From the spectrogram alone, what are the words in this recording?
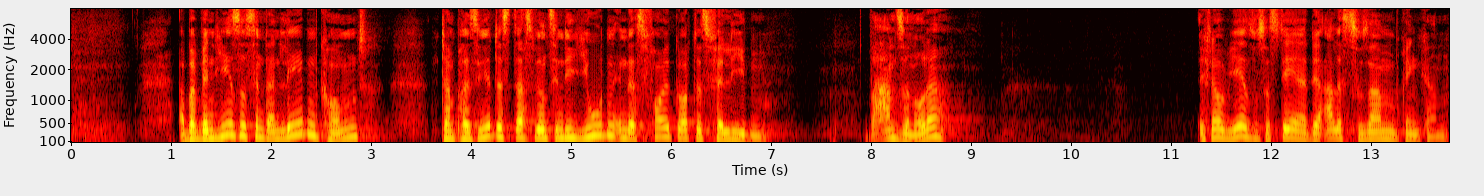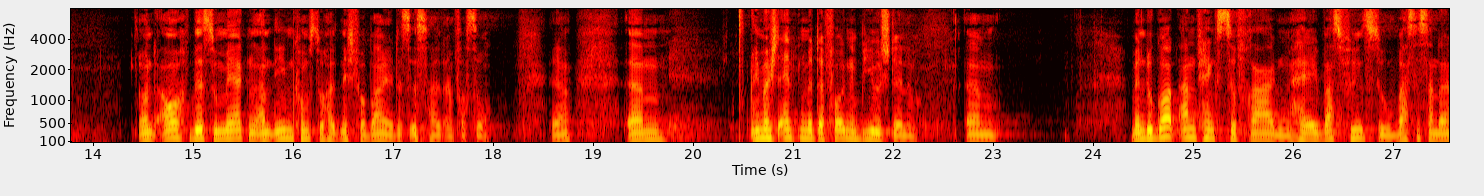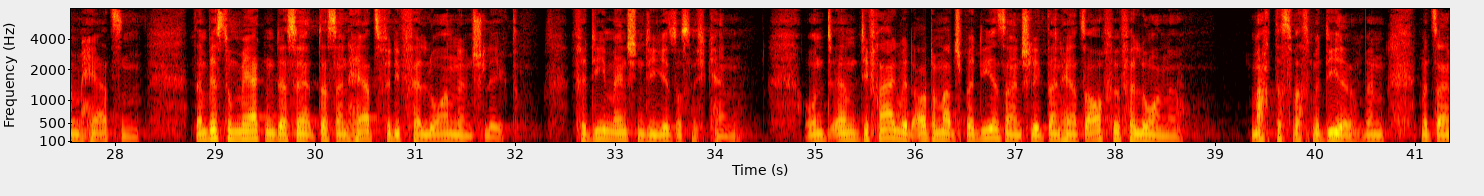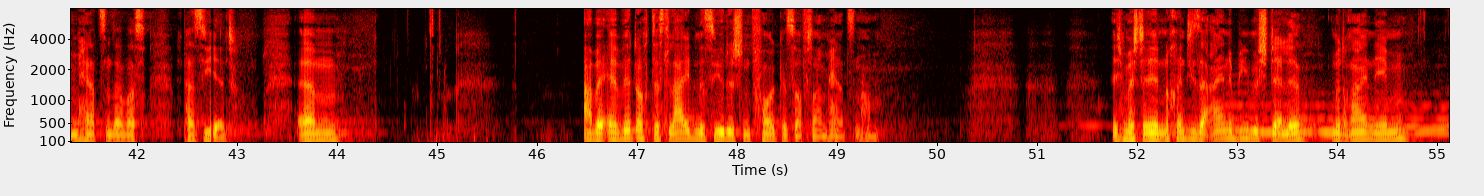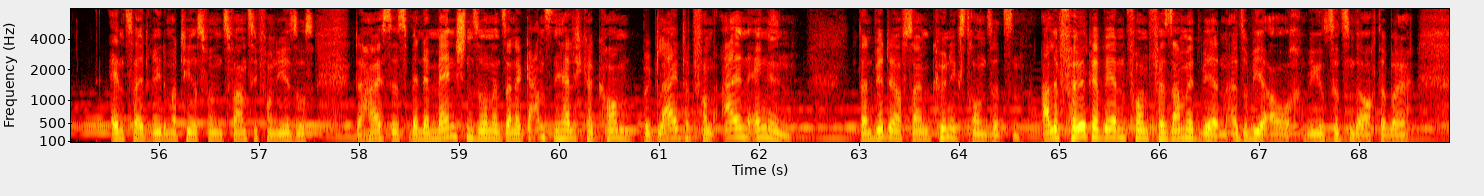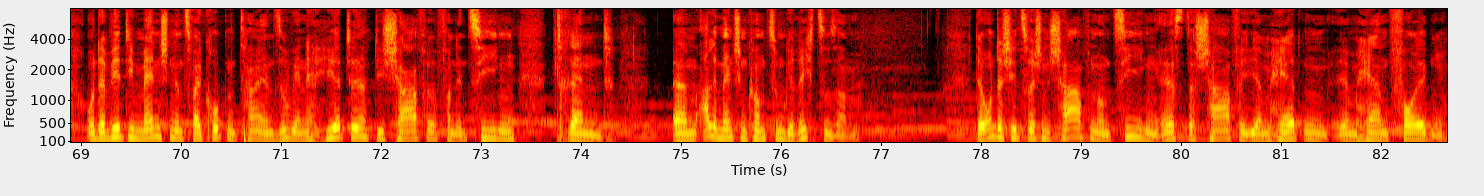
Aber wenn Jesus in dein Leben kommt, dann passiert es, dass wir uns in die Juden, in das Volk Gottes verlieben. Wahnsinn, oder? Ich glaube, Jesus ist der, der alles zusammenbringen kann. Und auch wirst du merken, an ihm kommst du halt nicht vorbei. Das ist halt einfach so. Ja? Ähm, ich möchte enden mit der folgenden Bibelstelle. Ähm, wenn du Gott anfängst zu fragen, hey, was fühlst du? Was ist an deinem Herzen? Dann wirst du merken, dass, er, dass sein Herz für die Verlorenen schlägt. Für die Menschen, die Jesus nicht kennen. Und ähm, die Frage wird automatisch bei dir sein, schlägt dein Herz auch für Verlorene? Macht das was mit dir, wenn mit seinem Herzen da was passiert? Ähm, aber er wird auch das Leiden des jüdischen Volkes auf seinem Herzen haben. Ich möchte noch in diese eine Bibelstelle mit reinnehmen. Endzeitrede Matthäus 25 von Jesus. Da heißt es, wenn der Menschensohn in seiner ganzen Herrlichkeit kommt, begleitet von allen Engeln, dann wird er auf seinem Königsthron sitzen. Alle Völker werden vor ihm versammelt werden, also wir auch. Wir sitzen da auch dabei. Und er wird die Menschen in zwei Gruppen teilen, so wie ein Hirte die Schafe von den Ziegen trennt. Ähm, alle Menschen kommen zum Gericht zusammen. Der Unterschied zwischen Schafen und Ziegen ist, dass Schafe ihrem Hirten, ihrem Herrn folgen.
